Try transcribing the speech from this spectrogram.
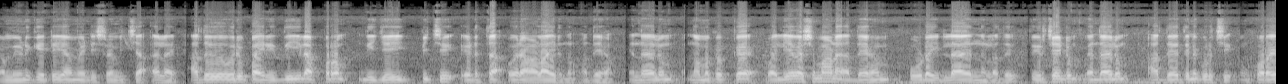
കമ്മ്യൂണിക്കേറ്റ് ചെയ്യാൻ വേണ്ടി ശ്രമിച്ച അല്ലെ? അത് ഒരു പരിധിയിലപ്പുറം വിജയിപ്പിച്ച് എടുത്ത ഒരാളായിരുന്നു അദ്ദേഹം. എന്തായാലും നമുക്കൊക്കെ വലിയ വിഷമാണ് അദ്ദേഹം കൂടെ ഇല്ല എന്നുള്ളത്. തീർച്ചയായിട്ടും എന്തായാലും അദ്ദേഹത്തിനെ കുറിച്ച് കുറെ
